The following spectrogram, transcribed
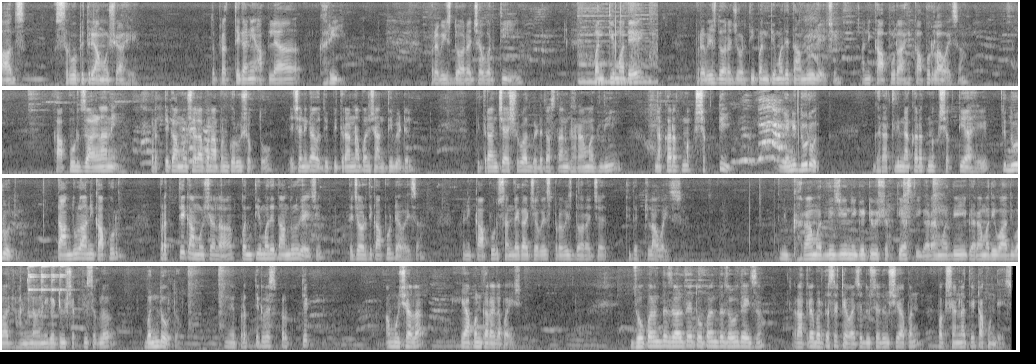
आज सर्वपित्री अमावस्या आहे. तर प्रत्येकाने आपल्या घरी प्रवेशद्वाराच्या वरती पंक्तीमध्ये प्रवेशद्वाराच्या वरती पंक्तीमध्ये तांदूळ घ्यायचे आणि कापूर आहे कापूर लावायचा. कापूर जाळण्याने प्रत्येक अमावस्याला पण आपण करू शकतो. याच्याने काय होते पित्रांना पण शांती भेटेल. पितरांचे आशीर्वाद भेटत असताना घरामधली नकारात्मक शक्ती यांनी दूर होत. घरातली नकारात्मक शक्ती आहे ती दूर होती. तांदूळ आणि कापूर प्रत्येक आमुष्याला पंथीमध्ये तांदूळ घ्यायचे त्याच्यावरती कापूर ठेवायचा आणि कापूर संध्याकाळच्या वेळेस प्रवेशद्वाराच्या तिथं लावायचं. आणि घरामधली जी निगेटिव्ह शक्ती असते घरामध्ये घरामध्ये वादविवाद भांडणं निगेटिव्ह शक्ती सगळं बंद होतं. आणि प्रत्येक वेळेस प्रत्येक अमुष्याला हे आपण करायला पाहिजे. जोपर्यंत जळतं आहे तोपर्यंत जळू द्यायचं. रात्रभर तसंच ठेवायचं. दुसऱ्या दिवशी आपण पक्ष्यांना ते टाकून द्यायचं.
